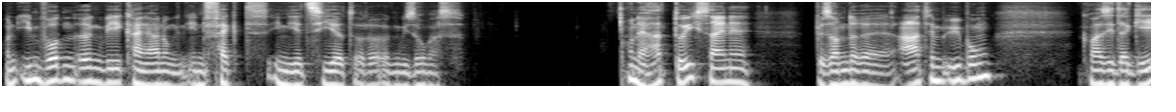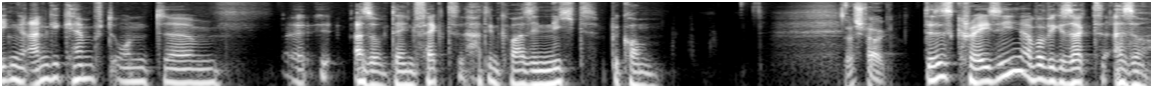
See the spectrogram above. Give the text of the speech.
und ihm wurden irgendwie, keine Ahnung, ein Infekt injiziert oder irgendwie sowas. Und er hat durch seine besondere Atemübung quasi dagegen angekämpft und ähm, äh, also der Infekt hat ihn quasi nicht bekommen. Das ist stark. Das ist crazy, aber wie gesagt, also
